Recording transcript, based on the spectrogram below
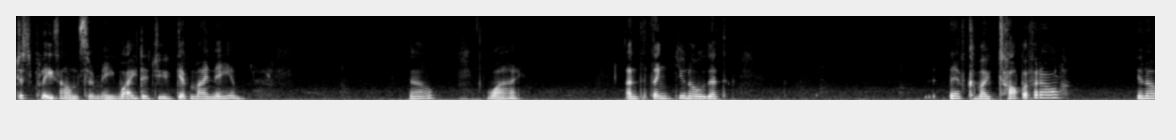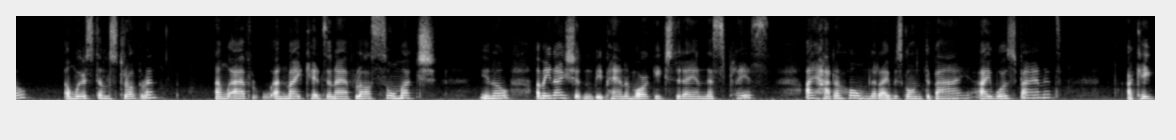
just please answer me. Why did you give my name? You know, mm. why? And to think, you know, that they've come out top of it all, you know and we're still struggling. And I've and my kids and I have lost so much, you know. I mean, I shouldn't be paying a mortgage today in this place. I had a home that I was going to buy. I was buying it. I keep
